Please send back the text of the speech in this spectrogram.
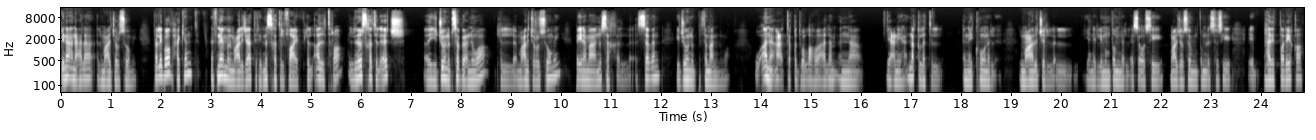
بناء على المعالج الرسومي. فاللي بوضحك أنت اثنين من المعالجات اللي نسخة ال five لل Ultra اللي نسخة ال H يجون بسبع نواة للمعالج الرسومي بينما نسخ ال seven يجون بثمان نواة. وأنا أعتقد والله أعلم أن يعني نقلة ال... انه يكون المعالج ال... يعني اللي من ضمن ال SoC معالج الرسومي من ضمن ال SoC بهذه الطريقة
